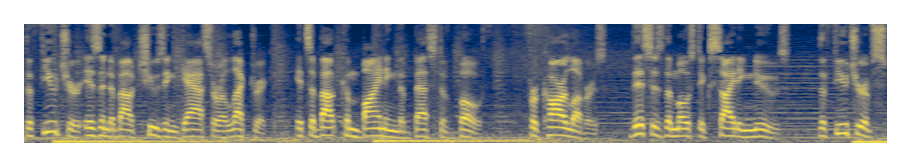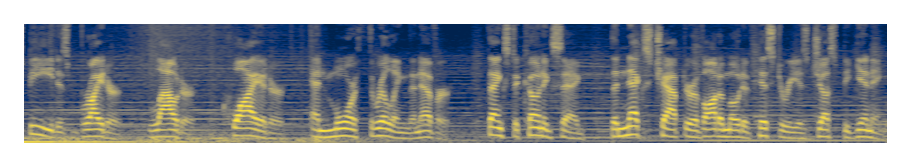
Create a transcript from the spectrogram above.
The future isn't about choosing gas or electric, it's about combining the best of both. For car lovers, this is the most exciting news. The future of speed is brighter, louder, quieter, and more thrilling than ever. Thanks to Koenigsegg, the next chapter of automotive history is just beginning.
